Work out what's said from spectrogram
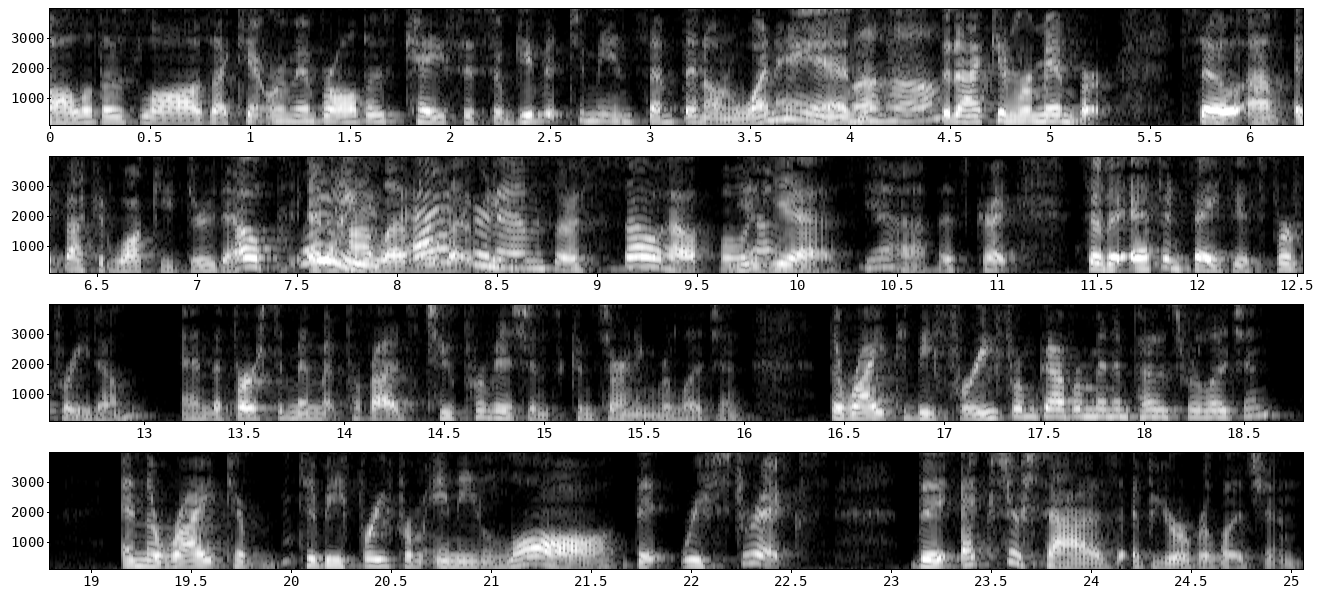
all of those laws. I can't remember all those cases. So give it to me in something on one hand that I can remember. So um, if I could walk you through that Uh-huh. Oh, please. at a high level, would be- Acronyms are so helpful. yeah, Yes. Yeah, that's great. So the F in faith is for freedom, and the First Amendment provides two provisions concerning religion the right to be free from government imposed religion, and the right to, to be free from any law that restricts the exercise of your religion.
